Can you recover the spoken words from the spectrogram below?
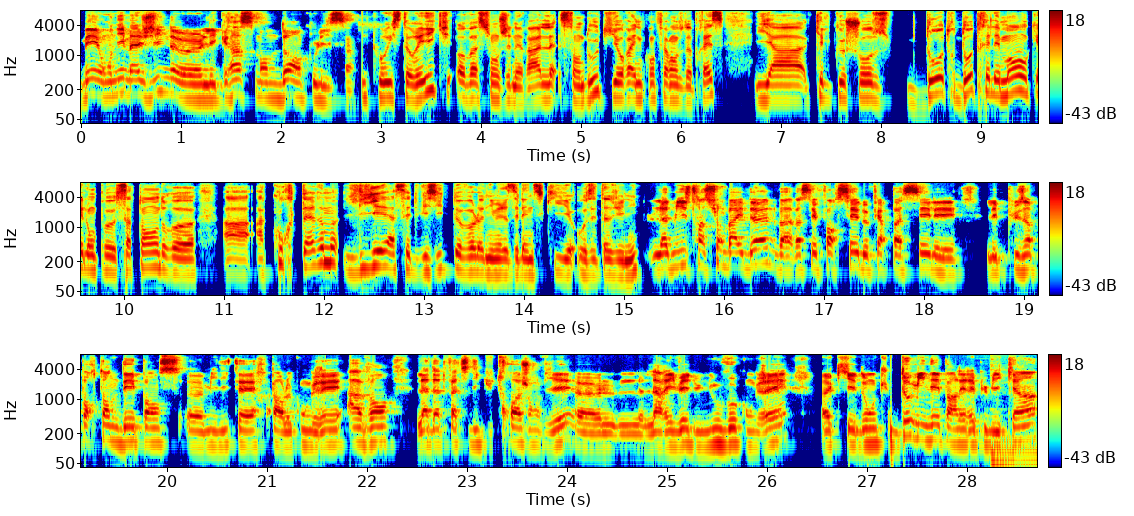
mais on imagine euh, les grincements de dents en coulisses. Cours historique, ovation générale, sans doute. Il y aura une conférence de presse. Il y a quelque chose d'autres d'autres éléments auxquels on peut s'attendre euh, à, court terme liés à cette visite de Volodymyr Zelensky aux États-Unis? L'administration Biden va, s'efforcer de faire passer les, les plus importantes dépenses euh, militaires par le Congrès avant la date fatidique du 3 janvier, euh, l'arrivée du nouveau Congrès, qui est donc dominé par les républicains.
